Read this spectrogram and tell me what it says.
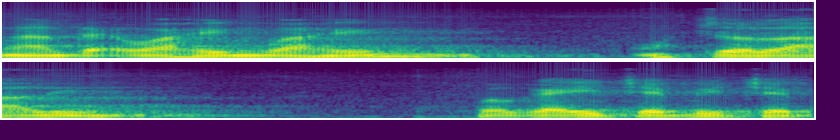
ngantek wahing-wahing aja lali. Pokoke icip-icip.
